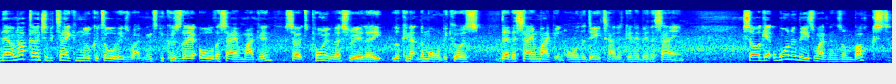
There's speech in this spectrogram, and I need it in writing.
Now, I'm not going to be taking a look at all these wagons because they're all the same wagon, so it's pointless really looking at them all because they're the same wagon, all the detail is going to be the same. So I'll get one of these wagons unboxed,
